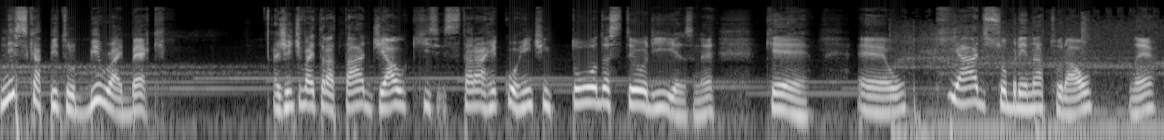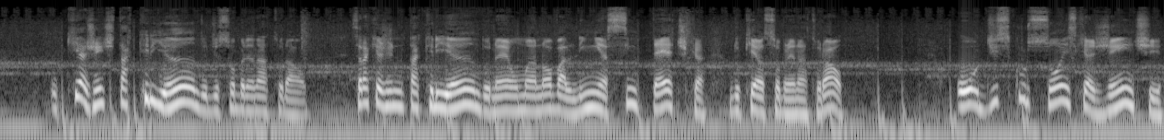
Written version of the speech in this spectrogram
Nesse capítulo Be Right Back, a gente vai tratar de algo que estará recorrente em todas as teorias, né? Que é, é o que há de sobrenatural, né? O que a gente está criando de sobrenatural? Será que a gente está criando, né, uma nova linha sintética do que é o sobrenatural? Ou discussões que a gente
